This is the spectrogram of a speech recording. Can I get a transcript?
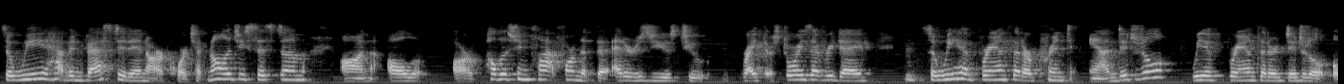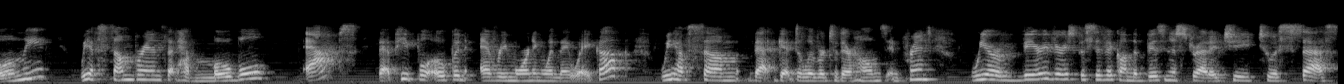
So we have invested in our core technology system, on all our publishing platform that the editors use to write their stories every day. Hmm. So we have brands that are print and digital. We have brands that are digital only. We have some brands that have mobile apps that people open every morning when they wake up. We have some that get delivered to their homes in print we are very, very specific on the business strategy to assess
